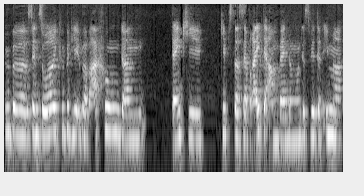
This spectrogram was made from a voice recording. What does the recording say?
über Sensorik, über die Überwachung, dann denke ich, gibt es da sehr breite Anwendungen und es wird dann immer,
